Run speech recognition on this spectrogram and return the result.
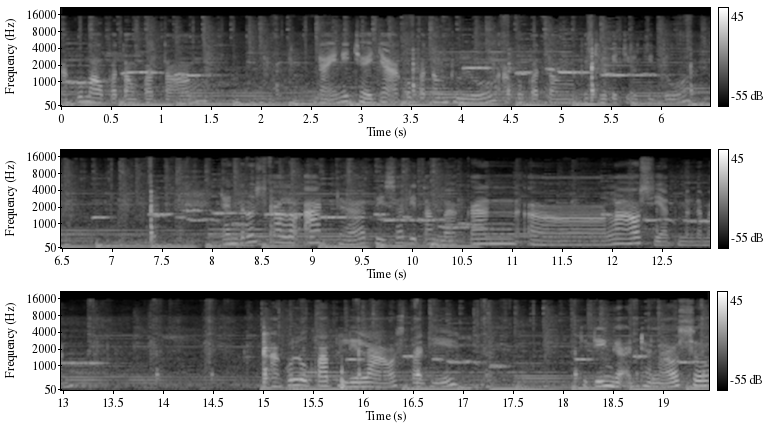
aku mau potong-potong. Nah ini jahitnya aku potong dulu aku potong kecil-kecil gitu. Dan terus kalau ada bisa ditambahkan uh, laos ya teman-teman. Aku lupa beli laos tadi. Jadi nggak ada laos so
